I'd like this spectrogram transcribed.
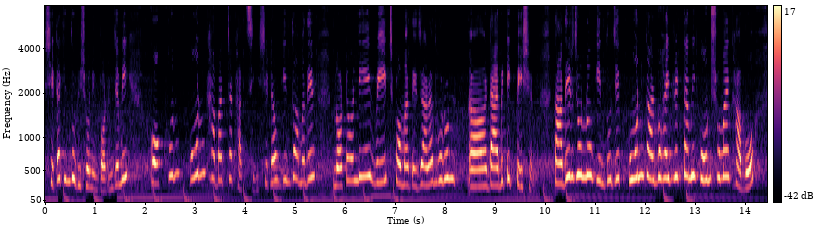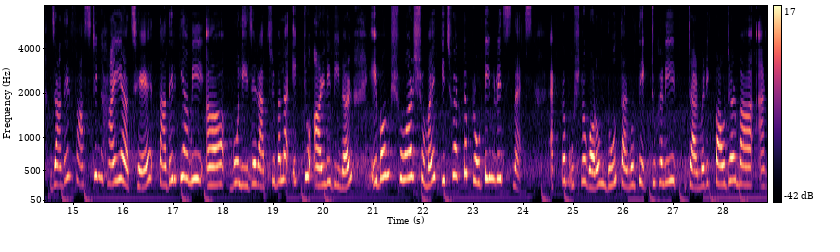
সেটা কিন্তু ভীষণ ইম্পর্টেন্ট যে আমি কখন কোন খাবারটা খাচ্ছি সেটাও কিন্তু আমাদের নট অনলি ওয়েট কমাতে যারা ধরুন ডায়াবেটিক পেশেন্ট তাদের জন্য কিন্তু যে কোন কার্বোহাইড্রেটটা আমি কোন সময় খাব যাদের ফাস্টিং হাই আছে তাদেরকে আমি বলি যে রাত্রিবেলা একটু আর্লি ডিনার এবং শোয়ার সময় কিছু একটা প্রোটিন রিচ স্ন্যাক্স এক কাপ উষ্ণ গরম দুধ, তার মধ্যে একটুখানি টার্মারিক পাউডার বা এক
